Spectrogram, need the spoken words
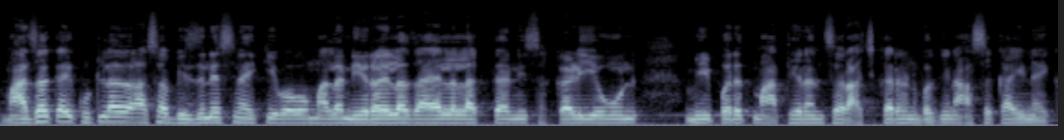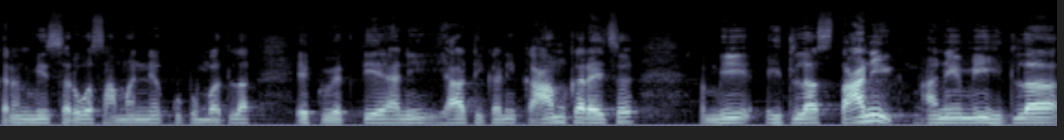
माझा काही कुठला असा बिझनेस नाही की बाबा मला निरायला जायला लागतं आणि सकाळी येऊन मी परत माथेरानचं राजकारण बघीन असं काही नाही. कारण मी सर्वसामान्य कुटुंबातला एक व्यक्ती आहे आणि ह्या ठिकाणी काम करायचं मी इथला स्थानिक आणि मी इथला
